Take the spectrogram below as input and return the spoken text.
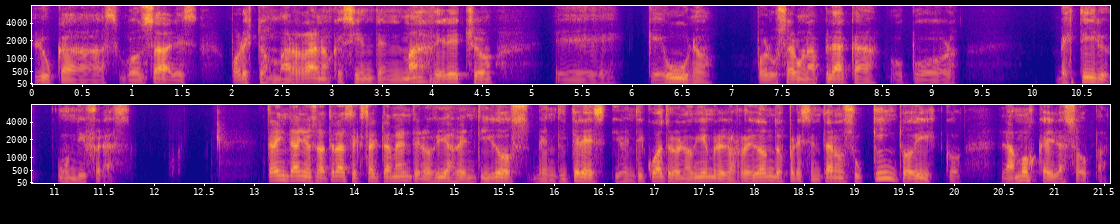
Lucas González por estos marranos que sienten más derecho eh, que uno por usar una placa o por vestir un disfraz. Treinta años atrás, exactamente los días 22, 23 y 24 de noviembre, Los Redondos presentaron su quinto disco, La Mosca y la Sopa,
